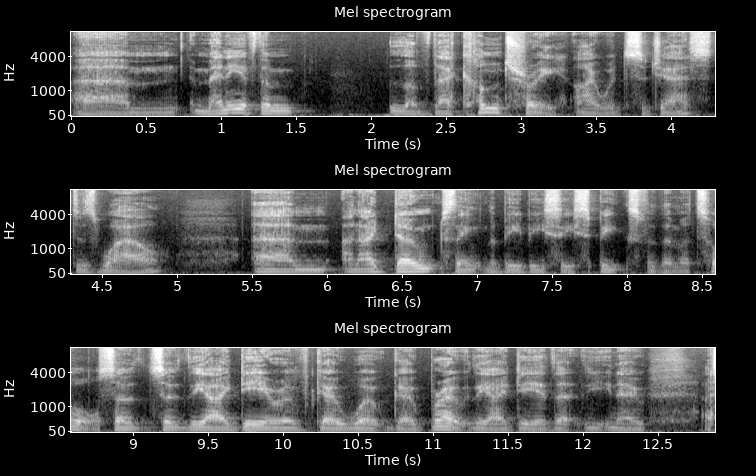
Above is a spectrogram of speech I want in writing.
Um, many of them love their country, I would suggest as well. Um, and I don't think the BBC speaks for them at all. So, so the idea of go woke, go broke, the idea that you know a,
